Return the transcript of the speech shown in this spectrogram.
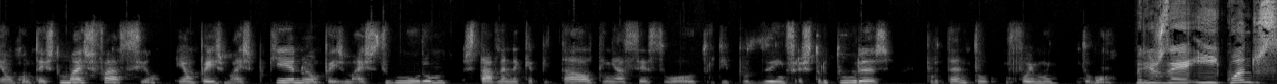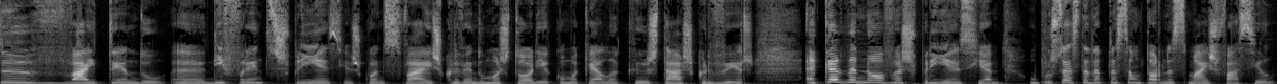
é um contexto mais fácil. É um país mais pequeno, é um país mais seguro, estava na capital, tinha acesso a outro tipo de infraestruturas, portanto, foi muito bom. Maria José, e quando se vai tendo uh, diferentes experiências, quando se vai escrevendo uma história como aquela que está a escrever, a cada nova experiência, o processo de adaptação torna-se mais fácil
